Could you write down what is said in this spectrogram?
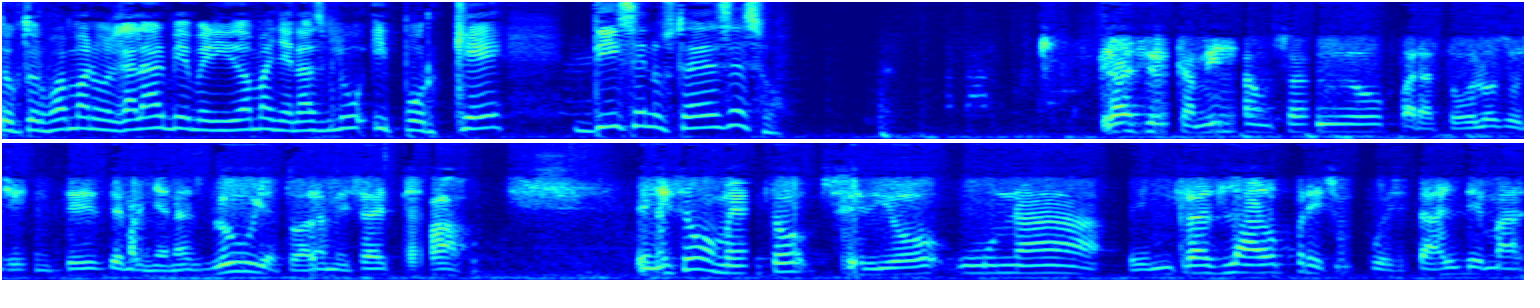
Doctor Juan Manuel Galán, bienvenido a Mañanas Blue. ¿Y por qué dicen ustedes eso? Gracias, Camila. Un saludo para todos los oyentes de Mañanas Blue y a toda la mesa de trabajo. En ese momento se dio una, un traslado presupuestal de más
